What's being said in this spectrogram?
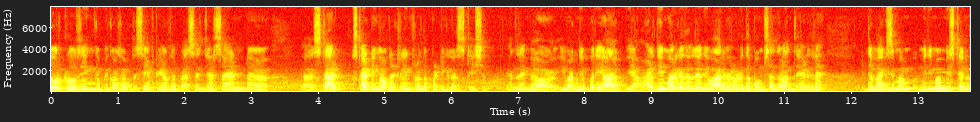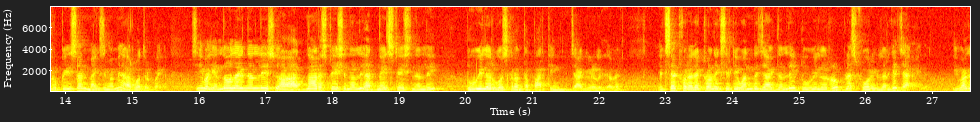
door closing because of the safety of the passengers and start, starting of the train from the particular station. ಅಂದರೆ ಇವಾಗ ನೀವು ಬರೀ ಆ ಹಳದಿ ಮಾರ್ಗದಲ್ಲೇ ನೀವು ಆರ್ ವಿ ರೋಡಿಂದ ಬೊಮ್ಮಸಂದ್ರ ಅಂತ ಹೇಳಿದ್ರೆ, the maximum, minimum is ten rupees and maximum ಅರವತ್ತು ರೂಪಾಯಿ. ಸೊ ಇವಾಗ ಎಲ್ಲೋ ಲೈನಲ್ಲಿ ಹದಿನಾರು ಸ್ಟೇಷನಲ್ಲಿ, ಹದಿನೈದು ಸ್ಟೇಷನಲ್ಲಿ ಟೂ ವೀಲರ್ಗೋಸ್ಕರ ಅಂತ ಪಾರ್ಕಿಂಗ್ ಜಾಗಗಳಿದ್ದಾವೆ ಎಕ್ಸೆಪ್ಟ್ ಫಾರ್ ಎಲೆಕ್ಟ್ರಾನಿಕ್ ಸಿಟಿ ಒಂದು ಜಾಗದಲ್ಲಿ ಟೂ ವೀಲರು ಪ್ಲಸ್ ಫೋರ್ ವೀಲರ್ಗೆ ಜಾಗ ಇದೆ. ಇವಾಗ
